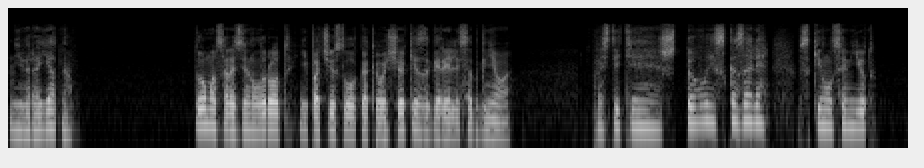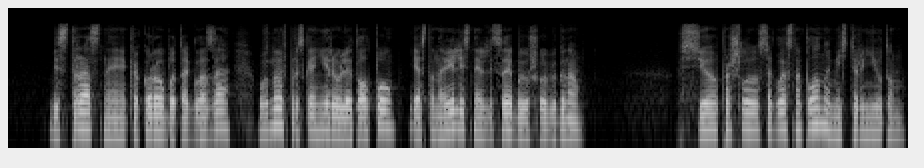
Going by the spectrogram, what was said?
Невероятно!» Томас разинул рот и почувствовал, как его щеки загорелись от гнева. «Простите, что вы сказали?» — вскинулся Ньют. Бесстрастные, как у робота, глаза вновь просканировали толпу и остановились на лице бывшего бегуна. «Все прошло согласно плану, мистер Ньютон,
